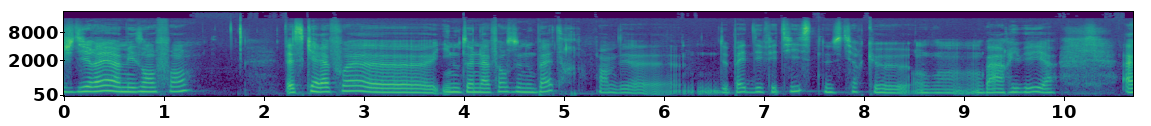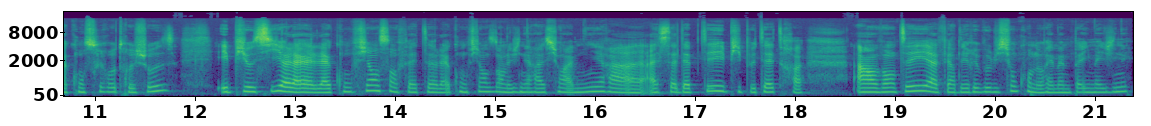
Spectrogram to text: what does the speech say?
Je dirais à mes enfants, parce qu'à la fois, ils nous donnent la force de nous battre, enfin de ne pas être défaitistes, de se dire qu'on on va arriver à, à construire autre chose. Et puis aussi à la, la confiance, en fait, la confiance dans les générations à venir, à, à s'adapter, et puis peut-être à inventer, à faire des révolutions qu'on n'aurait même pas imaginées.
